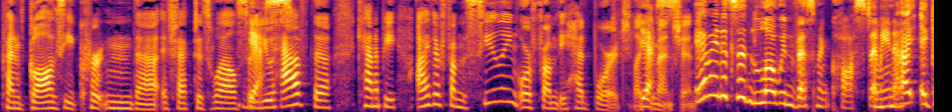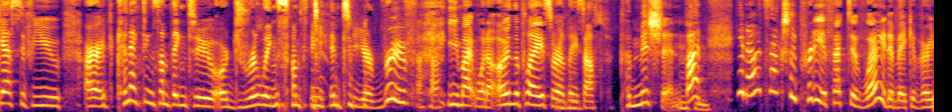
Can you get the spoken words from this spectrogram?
kind of gauzy curtain that effect as well. So you have the canopy either from the ceiling or from the headboard, like you mentioned. I mean, it's a low investment cost. I mean, Mm-hmm. I, I guess if you are connecting something to or drilling something into your roof, Uh-huh. you might want to own the place or at Mm-hmm. least ask permission. But, you know, it's actually pretty effective way to make it very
